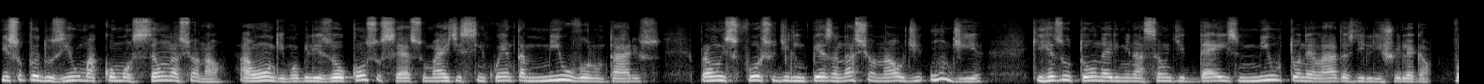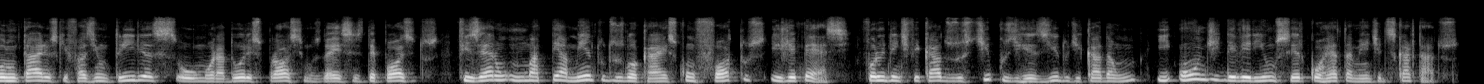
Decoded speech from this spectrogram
Isso produziu uma comoção nacional. A ONG mobilizou com sucesso mais de 50 mil voluntários para um esforço de limpeza nacional de um dia, que resultou na eliminação de 10 mil toneladas de lixo ilegal. Voluntários que faziam trilhas ou moradores próximos desses depósitos fizeram um mapeamento dos locais com fotos e GPS. Foram identificados os tipos de resíduo de cada um e onde deveriam ser corretamente descartados.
